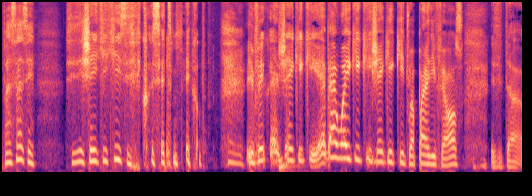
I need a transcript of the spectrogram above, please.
pas ça, c'est, c'est c'est quoi cette merde? Il fait quoi, Shaikiki? Eh ben, Waikiki, Shaikiki, tu vois pas la différence? Et c'était un-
